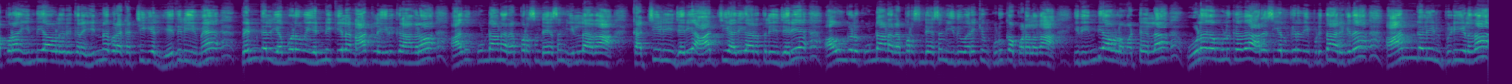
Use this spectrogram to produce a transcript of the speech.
அப்புறம் இந்தியாவில் இருக்கிற இன்ன பிற கட்சிகள் எதுலேயுமே பெண்கள் எவ்வளவு எண்ணிக்கையில் நாட்டில் இருக்கிறாங்களோ அதுக்குண்டான ரெப்ரசன்டேஷன் இல்லை தான் கட்சியிலையும் சரி ஆட்சி அதிகாரத்திலையும் சரி அவங்களுக்கு உண்டான ரெப்ரசன்டேஷன் இது வரைக்கும் கொடுக்கப்படலை தான் இது இந்தியாவில் மட்டும் இல்லை உலகம் முழுக்கவே அரசியல்ங்கிறது இப்படி தான் இருக்குது. ஆண்களின் பிடியில் தான்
